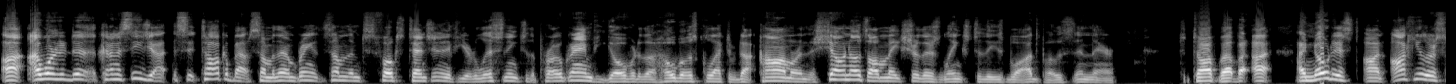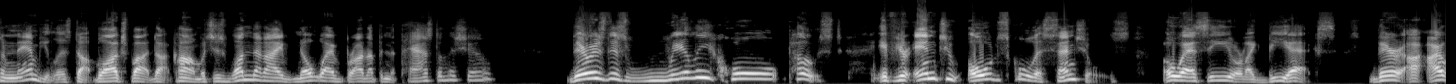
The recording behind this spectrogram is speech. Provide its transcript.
uh, I wanted to kind of see you sit- talk about some of them, bring some of them to folks' attention. And if you're listening to the program, if you go over to the hoboscollective.com or in the show notes, I'll make sure there's links to these blog posts in there. to talk about. But I, I noticed on oracularsomnambulist.blogspot.com, which is one that I know I've brought up in the past on the show, there is this really cool post. If you're into old school essentials, OSE or like BX, there I,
